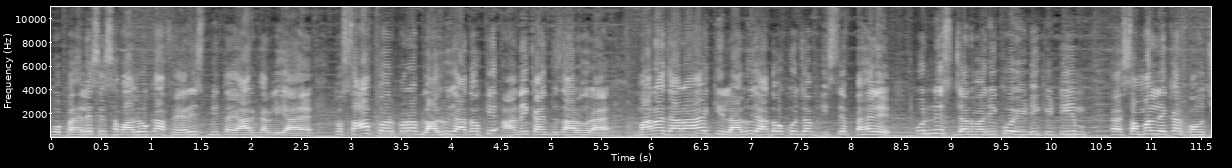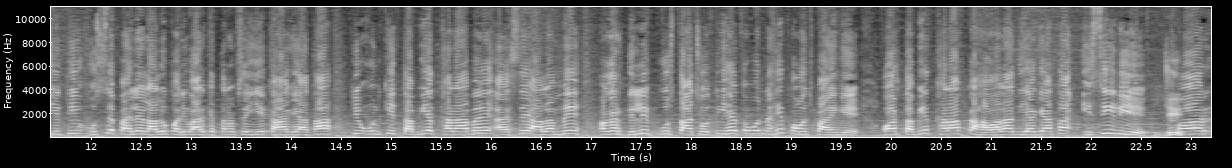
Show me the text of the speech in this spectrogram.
वो पहले से सवालों का फहरिस्त भी तैयार कर लिया है। तो साफ़ तौर पर अब लालू यादव के आने का इंतज़ार हो रहा है। माना जा रहा है कि लालू यादव को जब इससे पहले 19 जनवरी को ईडी की टीम समन लेकर पहुँची थी उससे पहले लालू परिवार की तरफ़ से ये कहा गया था कि उनकी तबीयत खराब है ऐसे आलम में अगर दिल्ली पूछताछ होती है तो वो नहीं पहुँच पाएँगे। और तबीयत खराब का हवाला दिया गया था इसीलिए और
